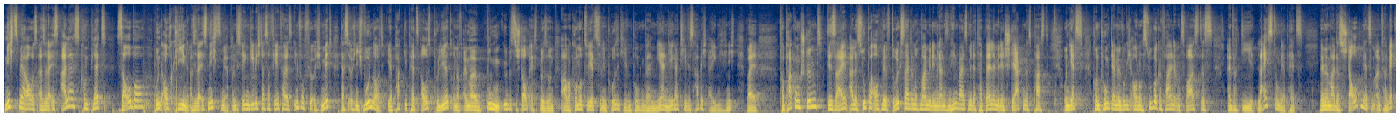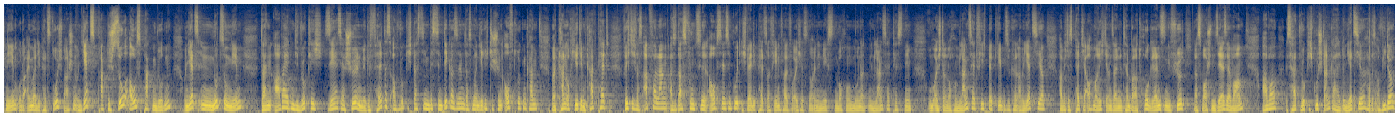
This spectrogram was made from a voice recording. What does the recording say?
nichts mehr raus. Also da ist alles komplett sauber und auch clean. Also da ist nichts mehr. Und deswegen gebe ich das auf jeden Fall als Info für euch mit, dass ihr euch nicht wundert. Ihr packt die Pads aus, poliert und auf einmal, boom, übelste Staubexplosion. Aber kommen wir zu jetzt zu den positiven Punkten, weil mehr Negatives habe ich eigentlich nicht, weil Verpackung stimmt, Design, alles super, auch mit auf der Rückseite nochmal mit den ganzen Hinweisen, mit der Tabelle, mit den Stärken, das passt. Und jetzt kommt ein Punkt, der mir wirklich auch noch super gefallen hat, und zwar ist das einfach die Leistung der Pads. Wenn wir mal das Stauben jetzt am Anfang wegnehmen oder einmal die Pads durchwaschen und jetzt praktisch so auspacken würden und jetzt in Nutzung nehmen, dann arbeiten die wirklich sehr, sehr schön. Mir gefällt das auch wirklich, dass die ein bisschen dicker sind, dass man die richtig schön aufdrücken kann. Man kann auch hier dem Cutpad richtig was abverlangen. Also das funktioniert auch sehr, sehr gut. Ich werde die Pads auf jeden Fall für euch jetzt noch in den nächsten Wochen und Monaten in Langzeittest nehmen, um euch dann noch ein Langzeitfeedback geben zu können. Aber jetzt hier habe ich das Pad ja auch mal richtig an seine Temperaturgrenzen geführt. Das war schon sehr, sehr warm. Aber es hat wirklich gut standgehalten. Und jetzt hier hat es auch wieder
